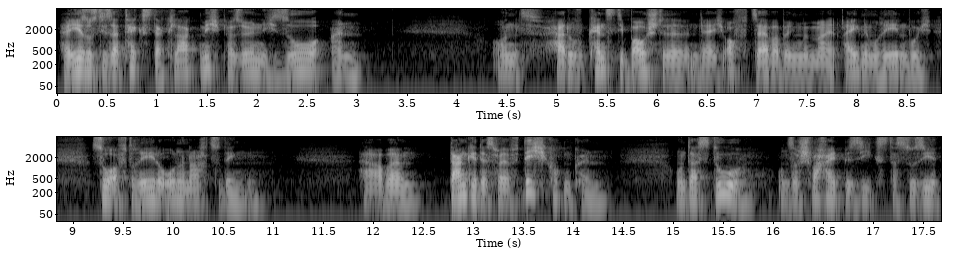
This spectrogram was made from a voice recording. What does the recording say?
Herr Jesus, dieser Text, der klagt mich persönlich so an. Und Herr, du kennst die Baustelle, in der ich oft selber bin mit meinem eigenen Reden, wo ich so oft rede, ohne nachzudenken. Herr, aber danke, dass wir auf dich gucken können und dass du unsere Schwachheit besiegst, dass du sie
